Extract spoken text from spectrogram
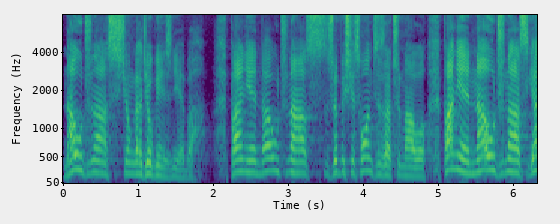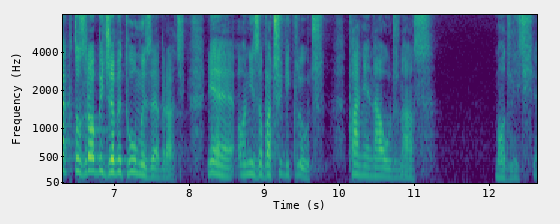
naucz nas ściągać ogień z nieba. Panie, naucz nas, żeby się słońce zatrzymało. Panie, naucz nas, jak to zrobić, żeby tłumy zebrać. Nie, oni zobaczyli klucz. Panie, naucz nas modlić się.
